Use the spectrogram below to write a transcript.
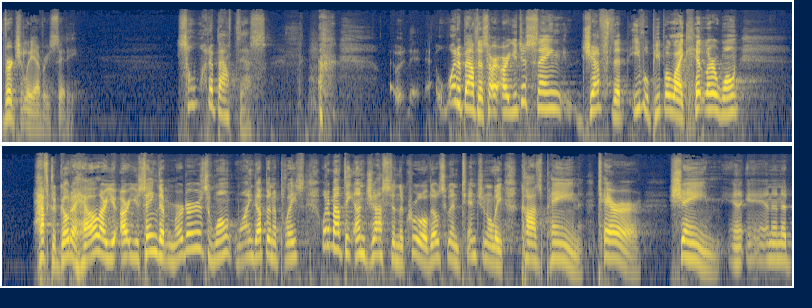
virtually every city? So, what about this? what about this? Are, are you just saying, Jeff, that evil people like Hitler won't have to go to hell? Are you, are you saying that murderers won't wind up in a place? What about the unjust and the cruel, those who intentionally cause pain, terror, shame, and, and an,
